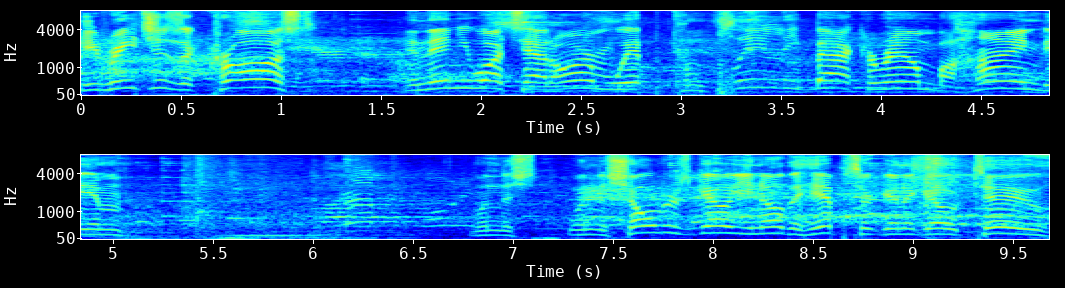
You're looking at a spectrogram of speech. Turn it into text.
he reaches across and then you watch that arm whip completely back around behind him. When the when the shoulders go, you know the hips are going to go too.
